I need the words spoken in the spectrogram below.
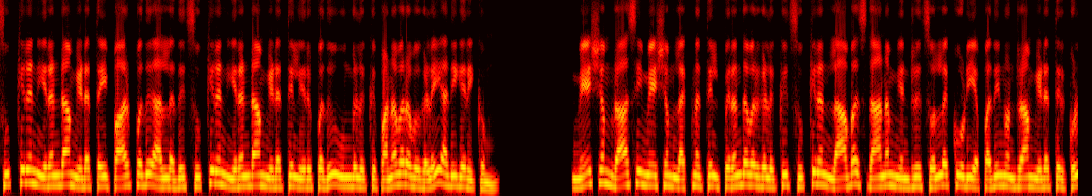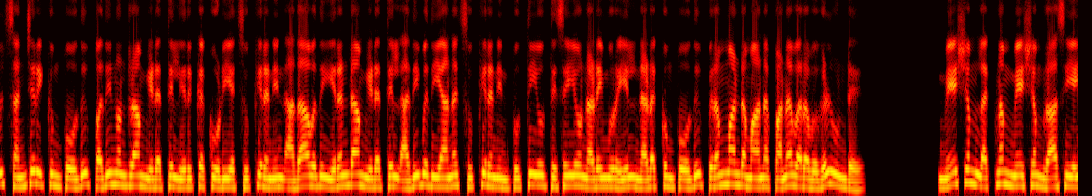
சுக்கிரன் இரண்டாம் இடத்தை பார்ப்பது அல்லது சுக்கிரன் இரண்டாம் இடத்தில் இருப்பது உங்களுக்கு பணவரவுகளை அதிகரிக்கும். மேஷம் ராசி மேஷம் லக்னத்தில் பிறந்தவர்களுக்கு சுக்கிரன் லாபஸ்தானம் என்று சொல்லக்கூடிய பதினொன்றாம் இடத்திற்குள் சஞ்சரிக்கும் போது பதினொன்றாம் இடத்தில் இருக்கக்கூடிய சுக்கிரனின் அதாவது இரண்டாம் இடத்தில் அதிபதியான சுக்கிரனின் புத்தியோ திசையோ நடைமுறையில் நடக்கும் போது பிரம்மாண்டமான பணவரவுகள் உண்டு. மேஷம் லக்னம் மேஷம் ராசியை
